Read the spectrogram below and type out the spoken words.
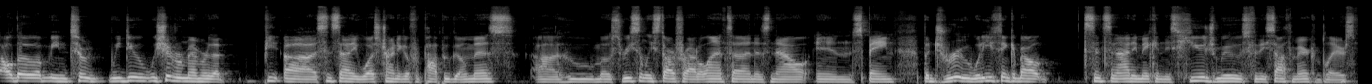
Although I mean, to we do we should remember that uh, Cincinnati was trying to go for Papu Gomez, uh, who most recently starred for Atalanta and is now in Spain. But Drew, what do you think about Cincinnati making these huge moves for these South American players?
